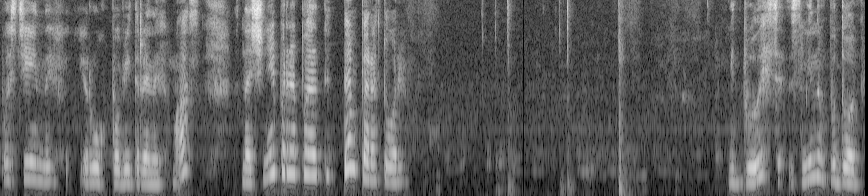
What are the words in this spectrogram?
постійний рух повітряних мас, значні перепади температури. Відбулися зміни в будові.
